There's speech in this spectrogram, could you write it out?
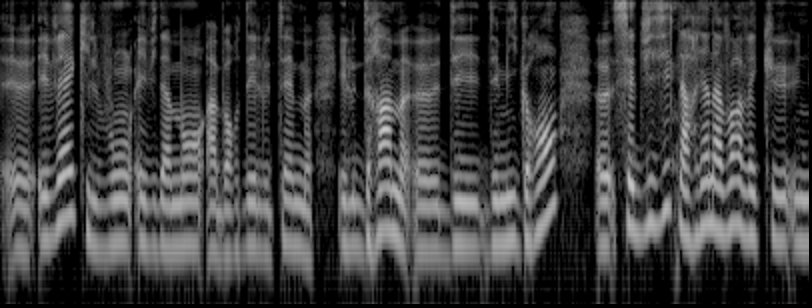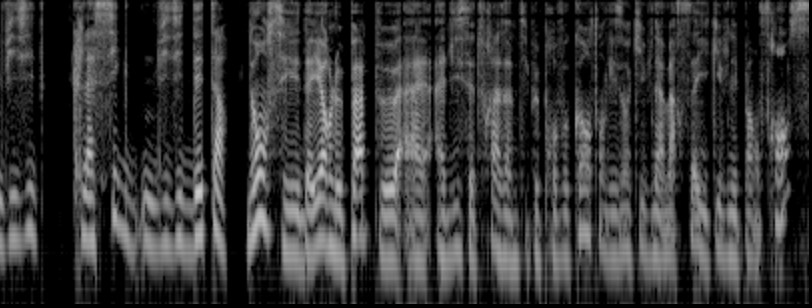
évêques. Ils vont évidemment aborder le thème et le drame euh, des, migrants. Euh, cette visite n'a rien à voir avec euh, une visite classique visite d'État. Non, c'est d'ailleurs le pape euh, a, dit cette phrase un petit peu provocante en disant qu'il venait à Marseille et qu'il venait pas en France.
